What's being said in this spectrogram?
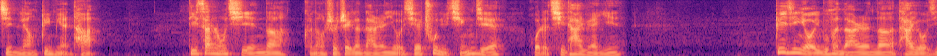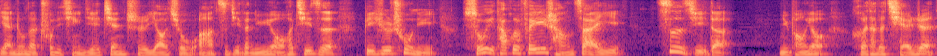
尽量避免他。第三种起因呢，可能是这个男人有一些处女情节或者其他原因。毕竟有一部分男人呢，他有严重的处女情节，坚持要求啊自己的女友和妻子必须处女，所以他会非常在意自己的女朋友和他的前任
